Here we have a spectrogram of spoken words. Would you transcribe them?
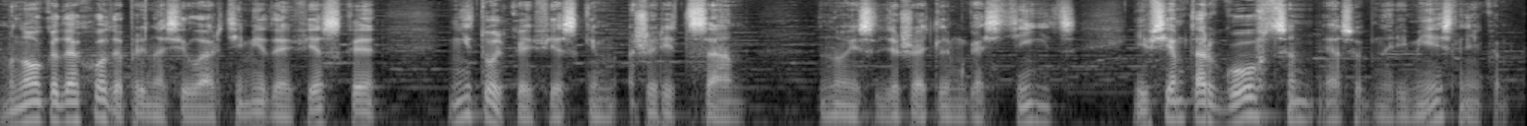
Много дохода приносила Артемида Эфесская не только эфесским жрецам, но и содержателям гостиниц, и всем торговцам, и особенно ремесленникам –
